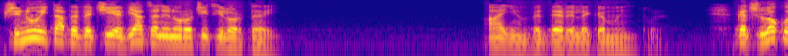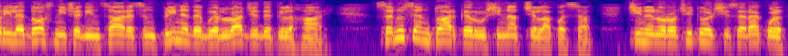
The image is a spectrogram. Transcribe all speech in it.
și nu uita pe vecie viața nenorociților tăi. Ai în vedere legământul, căci locurile dosnice din țară sunt pline de bârloage de tâlhari, să nu se întoarcă rușinat cel apăsat, ci nenorocitul și săracul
